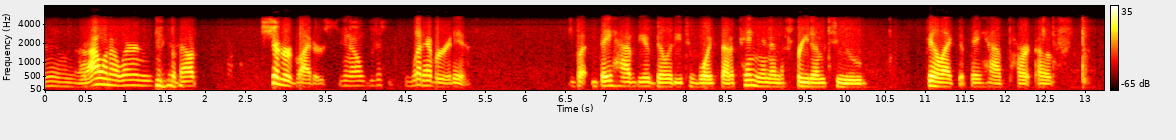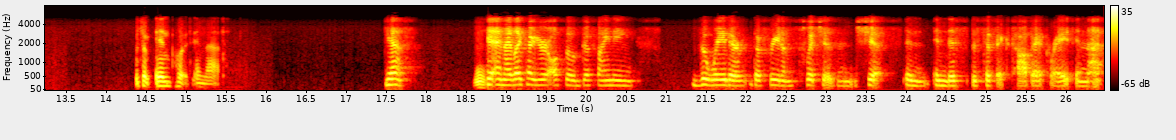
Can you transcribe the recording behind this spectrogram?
Or I want to learn about sugar gliders, you know, just whatever it is. But they have the ability to voice that opinion and the freedom to feel like that they have part of some input in that. Yes. Mm. Yeah, and I like how you're also defining the way their the freedom switches and shifts in in this specific topic, right? In that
